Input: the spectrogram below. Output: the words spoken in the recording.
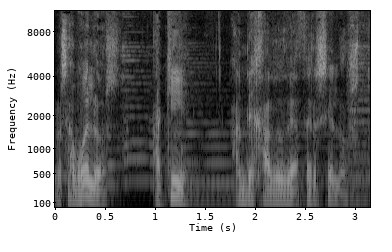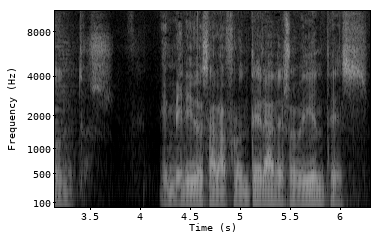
Los abuelos aquí han dejado de hacerse los tontos. Bienvenidos a la frontera, desobedientes.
